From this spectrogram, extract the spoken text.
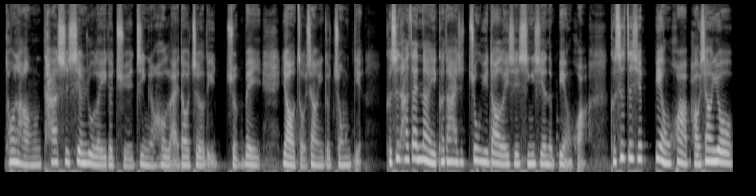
通常他是陷入了一个绝境，然后来到这里，准备要走向一个终点。可是他在那一刻，他还是注意到了一些新鲜的变化。可是这些变化好像又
